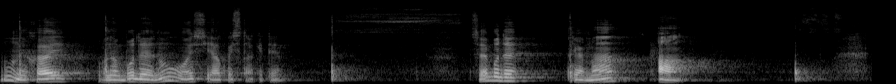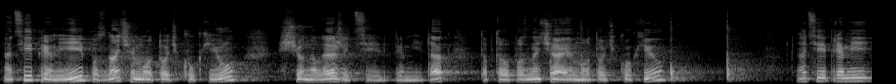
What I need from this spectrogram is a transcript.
Ну, нехай вона буде, ну, ось якось так іти. Це буде пряма А. На цій прямій позначимо точку Q, що належить цій прямій. Так? Тобто позначаємо точку Q на цій прямій.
